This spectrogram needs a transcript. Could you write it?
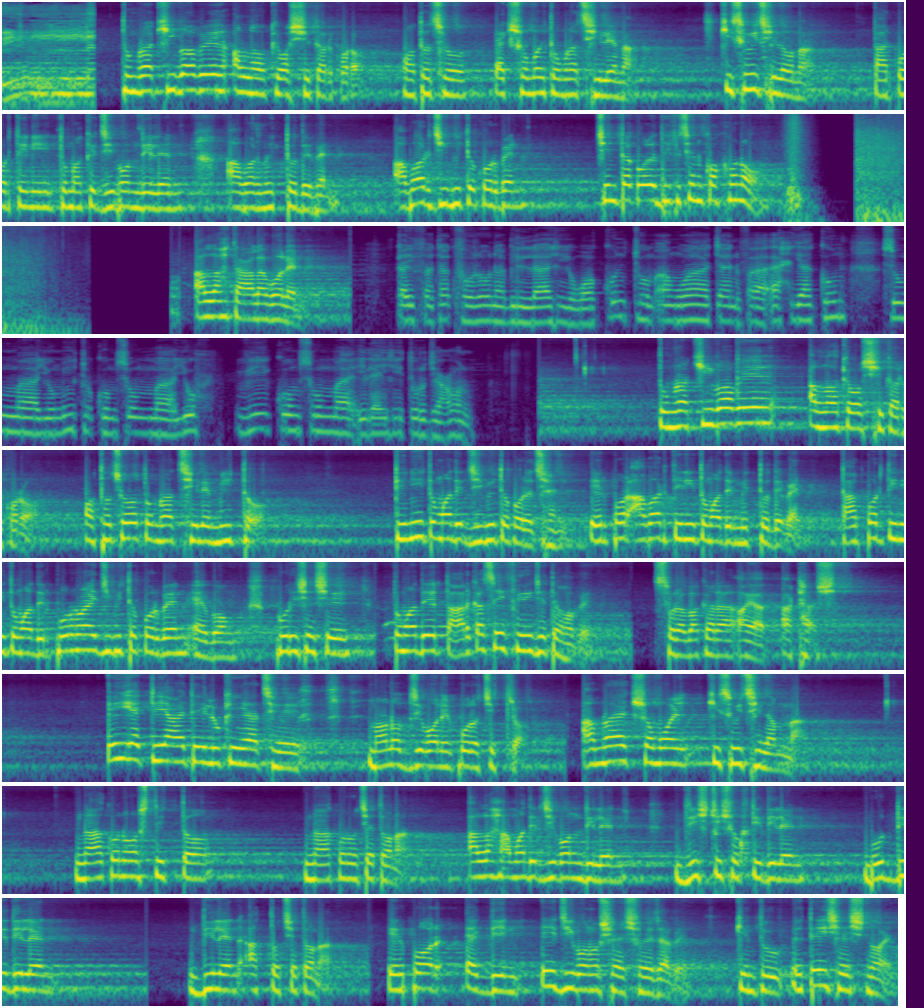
بالله তোমরা কিভাবে আল্লাহকে অস্বীকার করো অথচ এক সময় তোমরা ছিলে না কিছুই ছিল না তারপর তিনি তোমাকে জীবন দিলেন আবার মৃত্যু দেবেন আবার জীবিত করবেন চিন্তা করে দেখেছেন কখনো আল্লাহ তাআলা বলেন كيف تكفرون بالله وكنتم أمواتا فأحياكم ثم يميتكم ثم يحييكم তোমরা কীভাবে আল্লাহকে অস্বীকার করো? অথচ তোমরা ছিলে মৃত। তিনি তোমাদের জীবিত করেছেন। এরপর আবার তিনি তোমাদের মৃত্যু দেবেন। তারপর তিনি তোমাদের পুনরায় জীবিত করবেন এবং পরিশেষে তোমাদের তার কাছেই ফিরে যেতে হবে। সোরাবাকারা আয়াত আঠাশ। এই একটি আয়াতেই লুকিয়ে আছে মানব জীবনের পুরো চিত্র। আমরা এক সময় কিছুই ছিলাম না। না কোনো অস্তিত্ব, না কোনো চেতনা। আল্লাহ আমাদের জীবন দিলেন, দৃষ্টিশক্তি দিলেন, বুদ্ধি দিলেন দিলেন আত্মচেতনা। এরপর একদিন এই জীবনও শেষ হয়ে যাবে, কিন্তু এতেই শেষ নয়।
